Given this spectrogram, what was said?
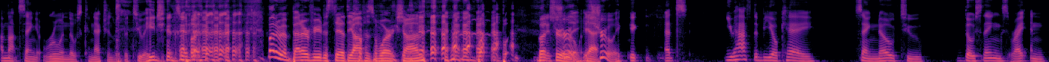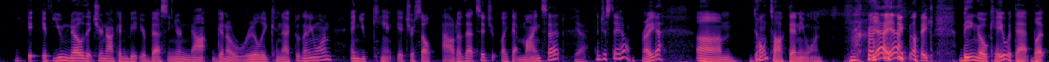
I'm not saying it ruined those connections with the two agents, but Might have been better for you to stay at the office and work, Sean. but, but, But it's truly, true. It's true. It, it, it's you have to be okay saying no to those things, right? And if you know that you're not going to be at your best and you're not going to really connect with anyone, and you can't get yourself out of that situ like that mindset, Yeah. then just stay home, right? Yeah. Um, don't talk to anyone. Yeah, yeah. like being okay with that. But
